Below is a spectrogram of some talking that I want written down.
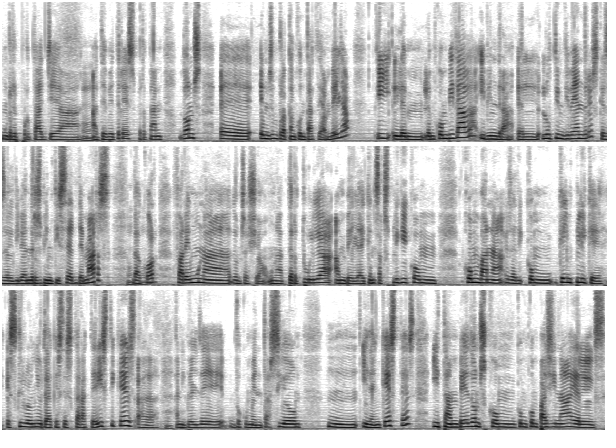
un reportatge a, Mm. a TV3, per tant, doncs eh, ens hem posat en contacte amb ella i l'hem convidada i vindrà el- l'últim divendres, que és el divendres 27 de març, Mhm. d'acord? Farem una, doncs això, una tertúlia amb ella i que ens expliqui com, com va anar, és a dir, com, què implica escriure un llibre d'aquestes característiques a, a nivell de documentació mm, i d'enquestes i també doncs, com, com compaginar els,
